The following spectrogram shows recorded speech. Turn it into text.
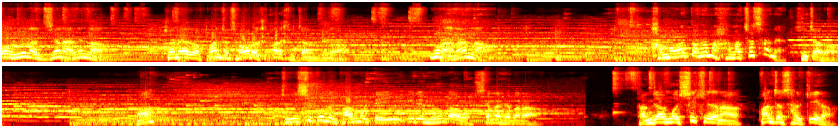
오늘 누나한테 전화 안 했나? 전화해가 반찬 사오라 카락했잖아, 내가. 눈안 왔나? 한 번 왔다 가면 하마 쳐사네, 진짜로. 어? 저거 식구들 밥 먹을 때 이- 이래 먹는다고 생각해봐라. 당장 뭐 시키거나 반찬 살기라.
